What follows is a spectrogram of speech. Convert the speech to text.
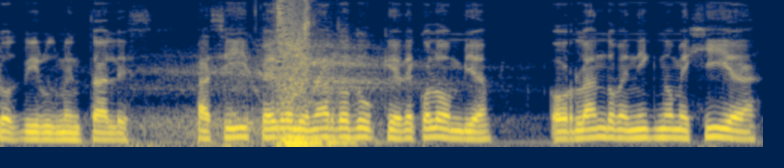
los virus mentales. Así, Pedro Leonardo Duque de Colombia, Orlando Benigno Mejía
